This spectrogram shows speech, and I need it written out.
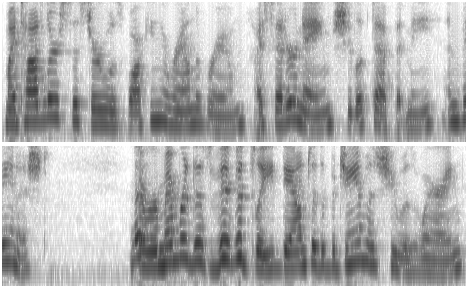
My toddler sister was walking around the room. I said her name. She looked up at me and vanished. I remember this vividly down to the pajamas she was wearing.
